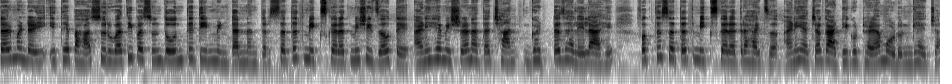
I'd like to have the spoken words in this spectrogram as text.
तर मंडळी इथे पहा सुरुवातीपासून दोन ते तीन मिनिटांनंतर सतत मिक्स करत मी शिजवते आणि हे मिश्रण आता छान घट्ट झालेलं आहे. फक्त सतत मिक्स करत राहायचं आणि याच्या गाठी गुठळ्या मोडून घ्यायच्या.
